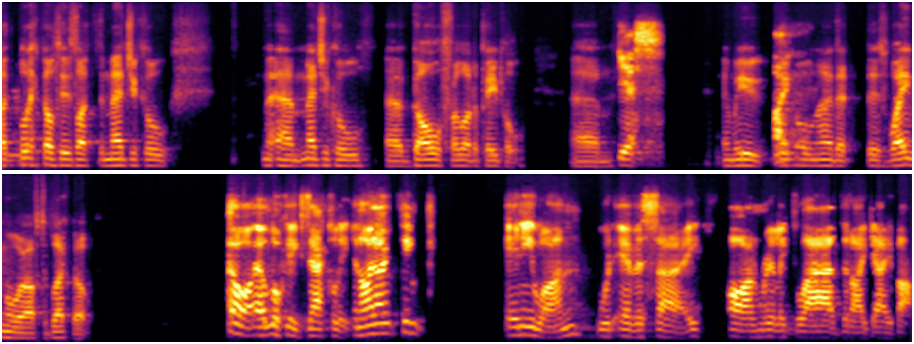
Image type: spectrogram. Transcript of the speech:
Like black belt is like the magical, uh, magical uh, goal for a lot of people. Um, yes, and we we I, all know that there's way more after black belt. Oh, uh, look, exactly, and I don't think anyone would ever say, oh, "I'm really glad that I gave up."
